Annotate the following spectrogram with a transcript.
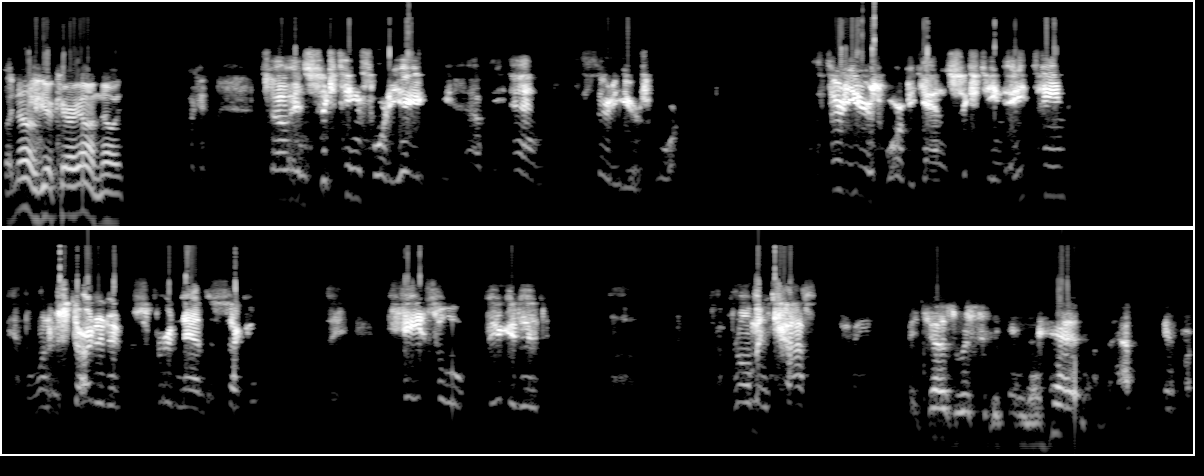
But no, you carry on. No. Okay. So in 1648, we have the end of the Thirty Years' War. The Thirty Years' War began in 1618, and the one who started it was Ferdinand II, the hateful, bigoted Roman Catholic trained Jesuit who became the head of the Habsburg Empire.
